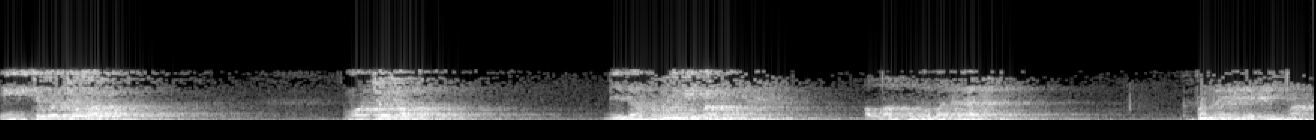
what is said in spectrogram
ingin coba-coba, mau coba, dia dahului imamnya. Allah merubah dengan kepalanya jadi imam.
